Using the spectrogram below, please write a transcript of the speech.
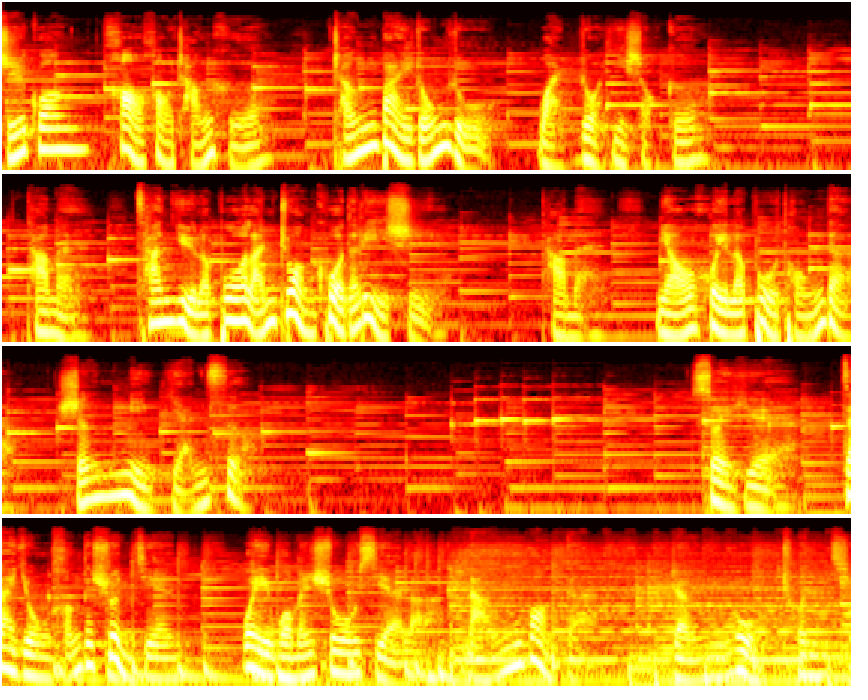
时光浩浩长河，成败荣辱宛若一首歌。他们参与了波澜壮阔的历史，他们描绘了不同的生命颜色。岁月在永恒的瞬间，为我们书写了难忘的人物春秋。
